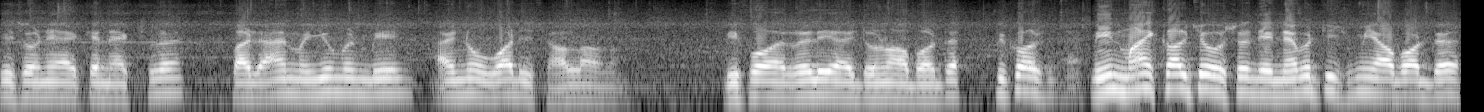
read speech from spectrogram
This only I can explain. But I'm a human being. I know what is halal. Before really I don't know about that. Because in my culture also they never teach me about the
